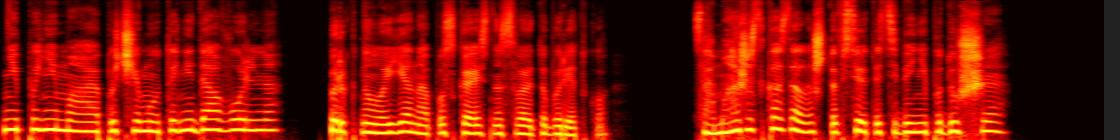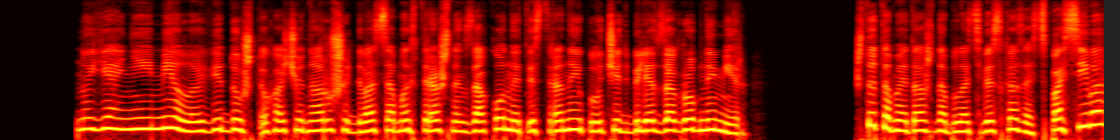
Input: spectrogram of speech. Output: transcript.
«Не понимаю, почему ты недовольна?» — фыркнула Яна, опускаясь на свою табуретку. Сама же сказала, что все это тебе не по душе. Но я не имела в виду, что хочу нарушить два самых страшных закона этой страны и получить билет в загробный мир. Что там я должна была тебе сказать? Спасибо?»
